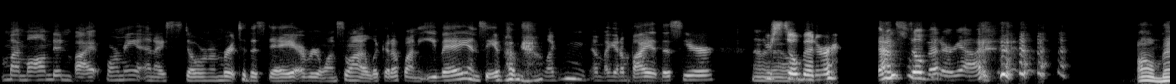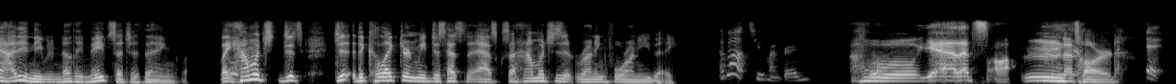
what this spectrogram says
My mom didn't buy it for me, and I still remember it to this day. Every once in a while, I look it up on eBay and see if I'm gonna, like, hmm, am I gonna buy it this year? You're know. still bitter. I'm still bitter. yeah. Oh man, I didn't even know they made such a thing. Like, how much? Just, just the collector in me just has to ask. So, how much is it running for on eBay? About 200. Oh yeah, that's uh, mm, that's hard.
